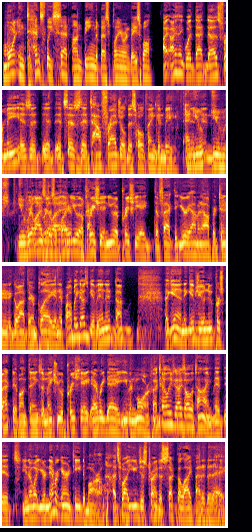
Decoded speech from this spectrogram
more intensely set on being the best player in baseball? I, I think what that does for me is it, it, it says it's how fragile this whole thing can be. And you you you realize you it as a player. and you Okay. appreciate and you appreciate the fact that you're having an opportunity to go out there and play, and it probably does give in it. I, again, it gives you a new perspective on things and makes you appreciate every day even more. I tell these guys all the time, it, it's you know what, you're never guaranteed tomorrow. That's why you just try to suck the life out of today.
